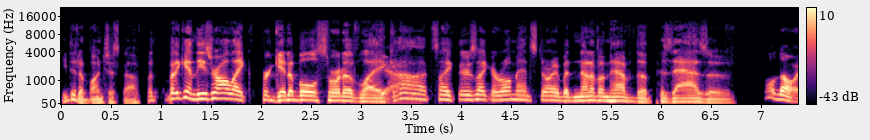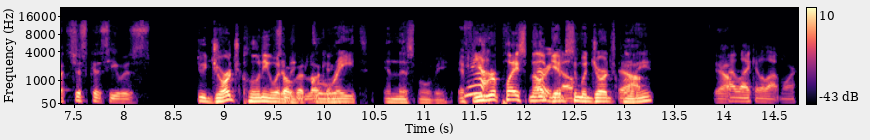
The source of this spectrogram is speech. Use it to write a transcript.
He did a bunch of stuff, but but again, these are all like forgettable, sort of like Yeah. oh, it's like there's like a romance story, but none of them have the pizzazz of Well, no, it's just because he was. Dude, George Clooney would So have been good-looking. great in this movie. If Yeah, you replace Mel there we go. Gibson with George Clooney, Yeah. I like it a lot more.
